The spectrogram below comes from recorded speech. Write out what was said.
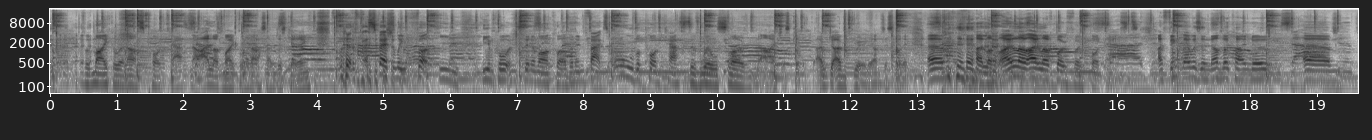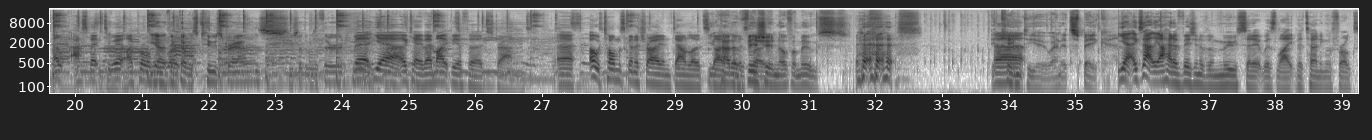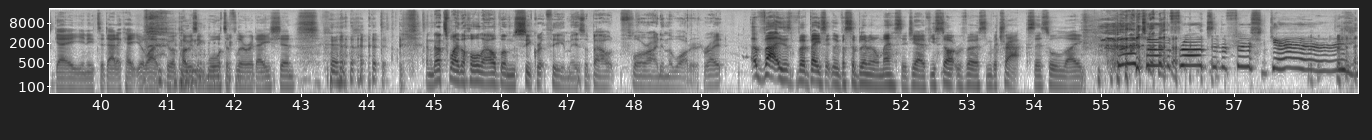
the Michael and Us podcast. No, I love Michael and Us. I'm just kidding. Especially fuck you, the Important Cinema Club, and in fact all the podcasts of Will Sloan. No, I'm just kidding. I'm, I'm really, I'm just kidding. Um, I love, I love, I love both those podcasts. I think there was another kind of um, aspect to it. I probably Yeah, I think that was two strands. You said there was a third. There, yeah, okay, there might be a third strand. Uh, oh, Tom's gonna try and download Skype You had a phone. vision of a moose. It Uh, came to you and it spake. Yeah, exactly. I had a vision of a moose, and it was like the turning the frogs gay. You need to dedicate your life to opposing water fluoridation. And that's why the whole album's secret theme is about fluoride in the water, right? Uh, that is the, basically the subliminal message. Yeah, if you start reversing the tracks, it's all like, "I turn the frogs and the fish gay."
